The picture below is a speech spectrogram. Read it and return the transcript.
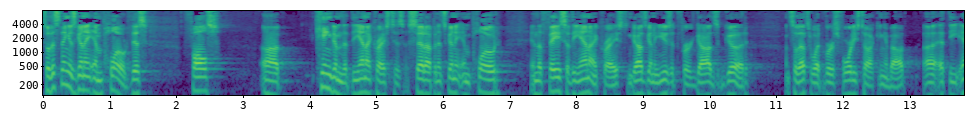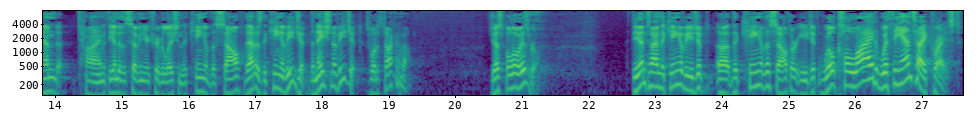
So this thing is going to implode. This false uh, kingdom that the Antichrist has set up, and it's going to implode in the face of the Antichrist, and God's going to use it for God's good. And so that's what verse 40 is talking about. Uh, at the end time, at the end of the seven year tribulation, the king of the south, that is the king of Egypt, the nation of Egypt is what it's talking about. Just below Israel. At the end time, the king of Egypt, uh, the king of the south or Egypt will collide with the Antichrist.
